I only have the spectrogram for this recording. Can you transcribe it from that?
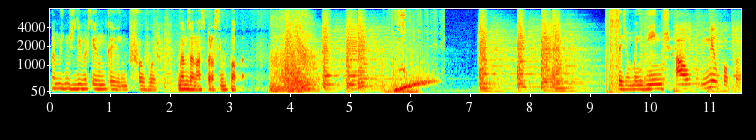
Vamos nos divertir um bocadinho, por favor. Vamos ao nosso próximo pop-up. Sejam bem-vindos ao meu pop-up.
